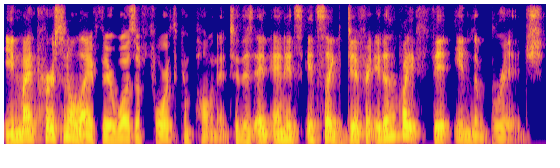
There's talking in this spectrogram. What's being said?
in my personal life there was a fourth component to this and, and it's it's like different. It doesn't quite fit in the bridge.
